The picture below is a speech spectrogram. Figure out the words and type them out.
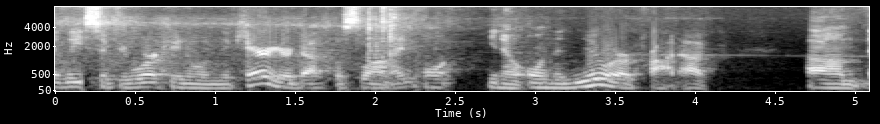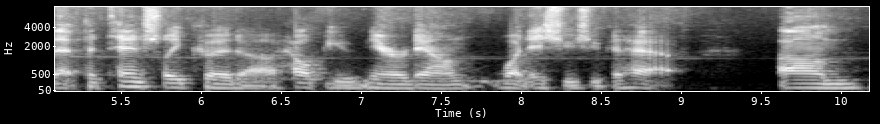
at least if you're working on the carrier ductless line, or you know, on the newer product, um, that potentially could uh, help you narrow down what issues you could have. Um,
